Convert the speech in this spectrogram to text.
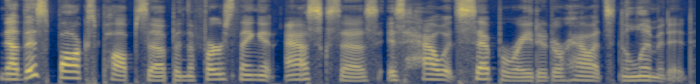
Now this box pops up and the first thing it asks us is how it's separated or how it's delimited.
